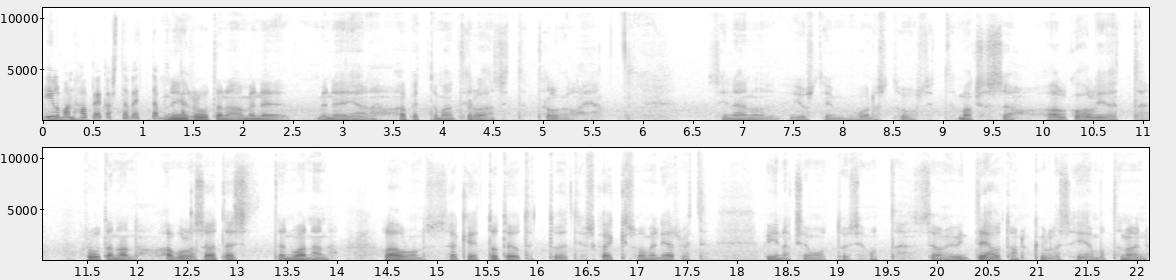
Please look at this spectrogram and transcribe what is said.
ilman hapekasta vettä. Mutta... Niin, ruutanahan menee, menee ihan hapettomaan tilaan sitten talvella. Ja siinähän on justiin muodostuu sitten maksassa alkoholia, että ruutanan avulla saataisiin tämän vanhan laulun säkeet toteutettua, että jos kaikki Suomen järvet viinaksi muuttuisi, mutta se on hyvin tehoton kyllä siihen, mutta noin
